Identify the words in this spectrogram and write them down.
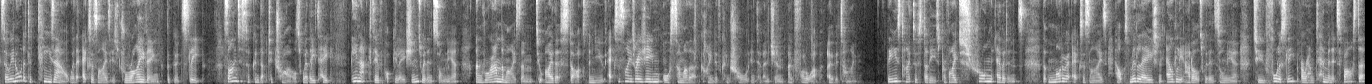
So, in order to tease out whether exercise is driving the good sleep, scientists have conducted trials where they take inactive populations with insomnia and randomise them to either start a new exercise regime or some other kind of control intervention and follow up over time. These types of studies provide strong evidence that moderate exercise helps middle aged and elderly adults with insomnia to fall asleep around 10 minutes faster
